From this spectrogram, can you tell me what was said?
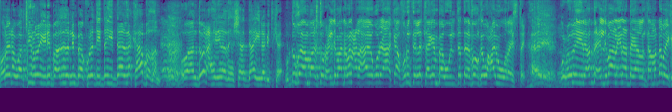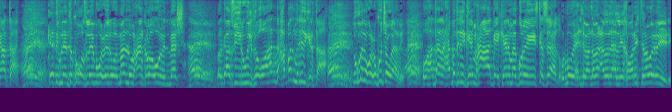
Horeyna waa tii loo yidhi baadida nin baa kula diiday daalna kaa badan. Oo aan doon ahayn inaad heshaa daayinabidka warduqi ambaashtor xildhibaan dhabancad ahaayo qori aa kaa furinta la taagan baa wiilinta telefoonka wacaybu waraystay. Wuxuuna yidhi hadda xildhibaana inaad dagaalantaa ma dhabay kaa tahay kadibna inta ku qoslay buu wuxuu yidhi omaandhow maxaan kaloo u imid meesha. Markaasuu yidhi wiilkii oo hadda xabad ma ridi kartaa? Duqina wuxuu ku jawaabay oo haddaan xabad ridi karin maxaa aagga keena? Maa gurigayga iska seexdo. Warbow xildhibaan dhabancadoo la hadlayay khawaarijtana wuxuu yidhi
